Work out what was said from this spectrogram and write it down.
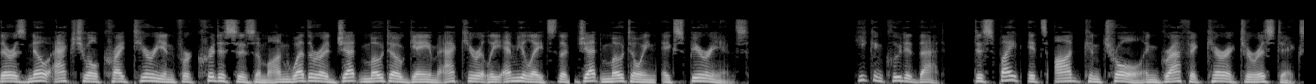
there is no actual criterion for criticism on whether a Jet Moto game accurately emulates the jet motoing experience. He concluded that, "...despite its odd control and graphic characteristics,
